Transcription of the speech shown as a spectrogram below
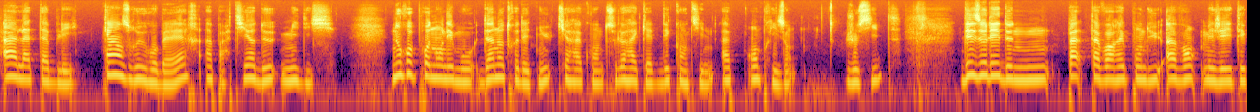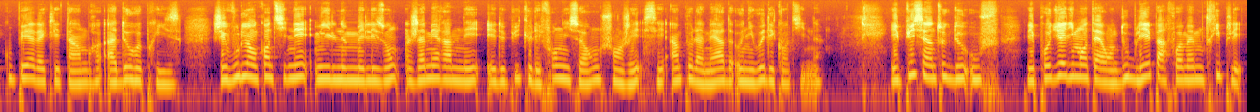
à la Tablée, 15 rue Robert, à partir de midi. Nous reprenons les mots d'un autre détenu qui raconte le racket des cantines en prison. Je cite Désolé de ne pas t'avoir répondu avant, mais j'ai été coupé avec les timbres à deux reprises. J'ai voulu en cantiner, mais ils ne me les ont jamais ramenés, et depuis que les fournisseurs ont changé, c'est un peu la merde au niveau des cantines. Et puis c'est un truc de ouf. Les produits alimentaires ont doublé, parfois même triplé.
